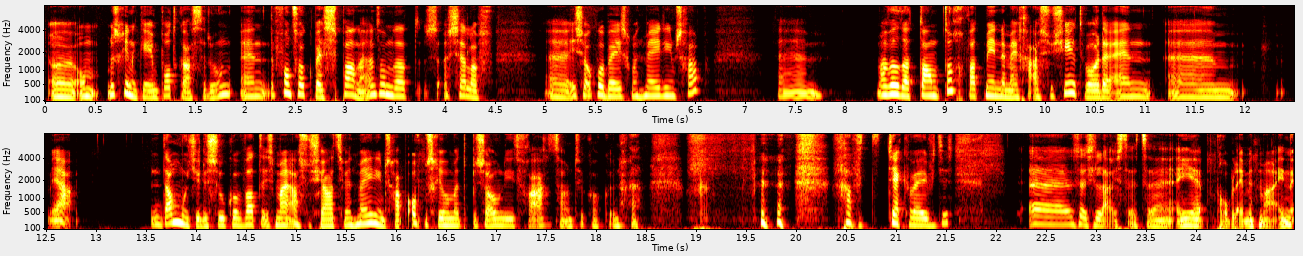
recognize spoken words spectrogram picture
uh, om misschien een keer een podcast te doen. En dat vond ze ook best spannend, omdat zelf uh, is ook wel bezig met mediumschap. Um, maar wil dat dan toch wat minder mee geassocieerd worden? En um, ja, dan moet je dus zoeken wat is mijn associatie met mediumschap. Of misschien wel met de persoon die het vraagt. Dat zou natuurlijk ook kunnen. Ga het checken we eventjes. Uh, dus als je luistert uh, en je hebt een probleem met mij.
